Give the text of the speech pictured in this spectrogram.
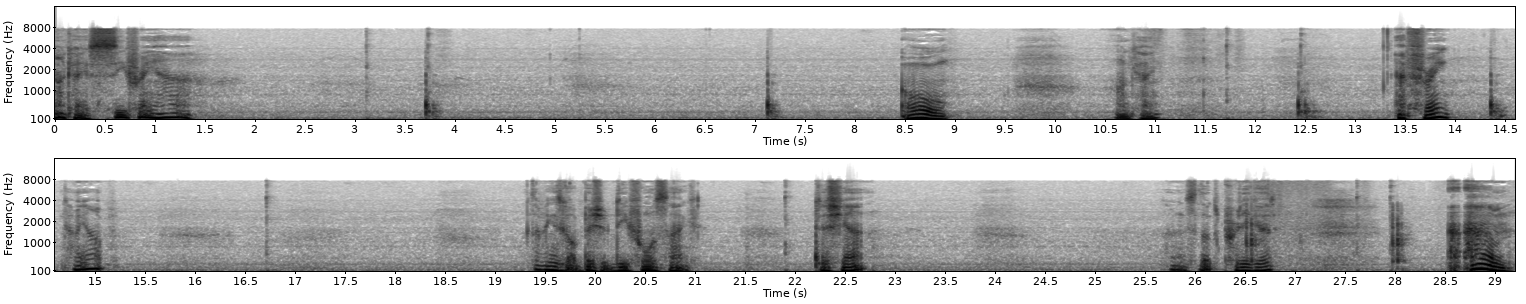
okay, c3 here. Oh. Okay. F3 coming up. I don't think he's got bishop d4 sack just yet. This looks pretty good. Ahem.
